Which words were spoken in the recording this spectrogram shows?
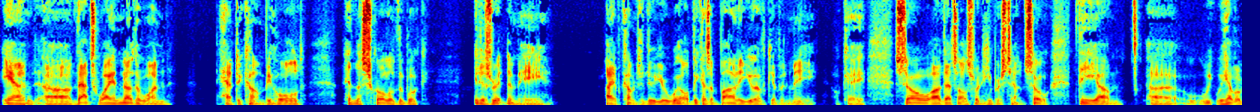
And uh, that's why another one had to come. Behold, in the scroll of the book, it is written to me, I have come to do your will because a body you have given me. Okay, so uh, that's also in Hebrews 10. So the um, uh, we we have a,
